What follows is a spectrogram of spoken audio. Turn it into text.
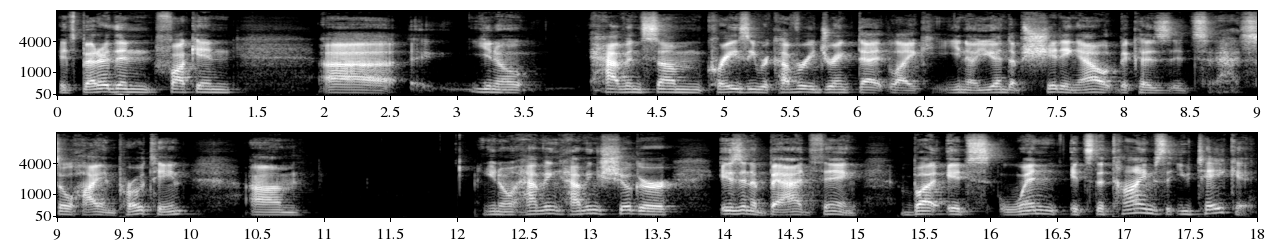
It's better than fucking, uh, you know, having some crazy recovery drink that like you know you end up shitting out because it's so high in protein. Um, you know having having sugar isn't a bad thing but it's when it's the times that you take it.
